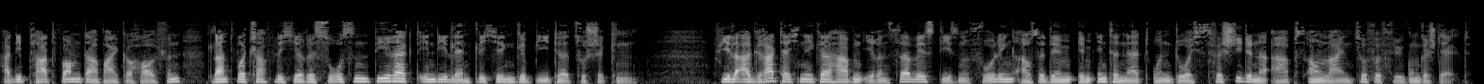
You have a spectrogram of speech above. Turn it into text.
hat die Plattform dabei geholfen, landwirtschaftliche Ressourcen direkt in die ländlichen Gebiete zu schicken. Viele Agrartechniker haben ihren Service diesen Frühling außerdem im Internet und durch verschiedene Apps online zur Verfügung gestellt.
